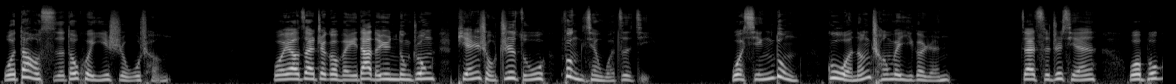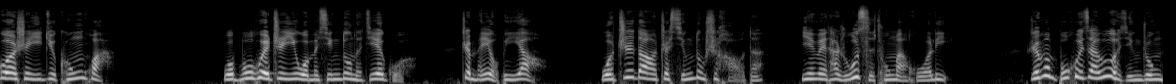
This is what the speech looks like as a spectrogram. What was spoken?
我到死都会一事无成。我要在这个伟大的运动中胼手知足，奉献我自己。我行动，故我能成为一个人。在此之前，我不过是一句空话。我不会质疑我们行动的结果，这没有必要。我知道这行动是好的，因为它如此充满活力。人们不会在恶行中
